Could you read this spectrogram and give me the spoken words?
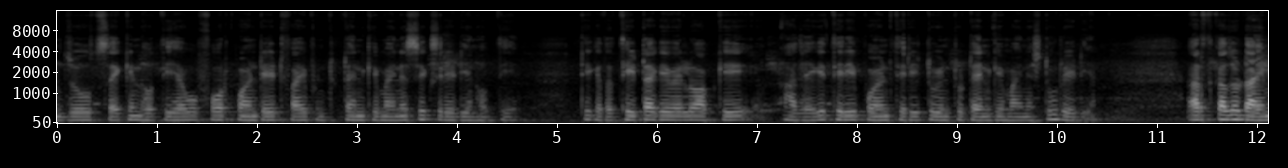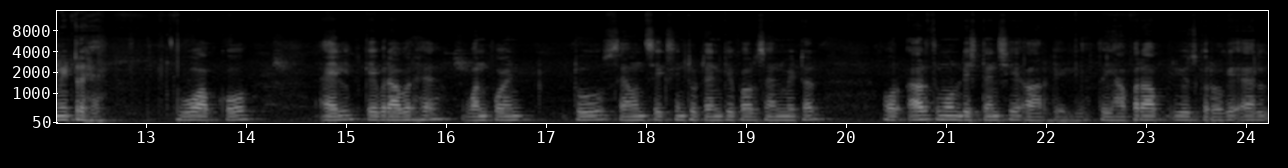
जो सेकंड होती है वो four point eight five into ten की माइनस सिक्स रेडियन होती है। ठीक है तो थीटा की वैल्यू आपकी आ जाएगी three point three two into ten की माइनस टू रेडियन अर्थ का जो डायमीटर है वो आपको एल के बराबर है one point two seven six into ten की पावर सेवन मीटर और अर्थ मून डिस्टेंस ये आर ले लिया तो यहाँ पर आप यूज़ करोगे L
